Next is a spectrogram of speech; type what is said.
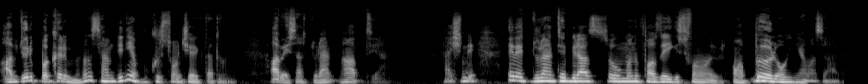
abi dönüp bakarım ben ona. Sen dedin ya Booker son çeyrekte atamadı. Abi esas Durant ne yaptı ya? Ya şimdi evet Durant'e biraz savunmanın fazla ilgisi falan olabilir. Ama böyle oynayamaz abi.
